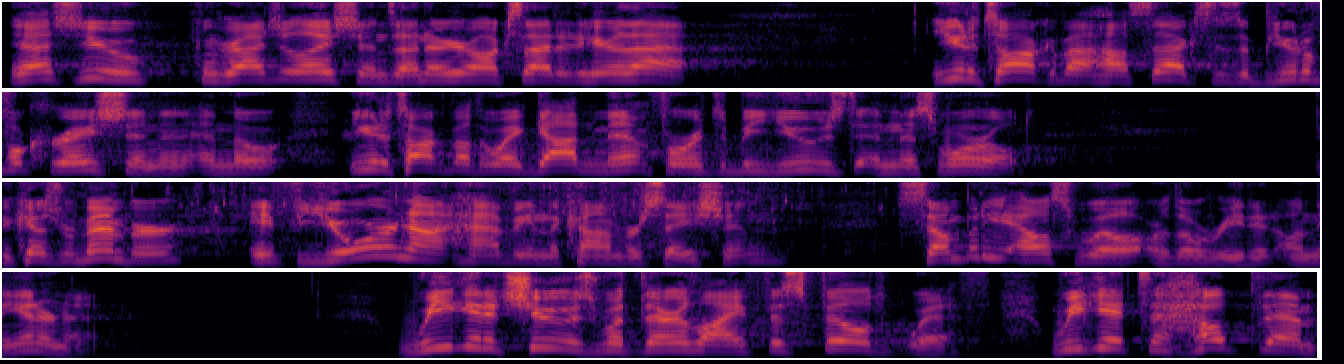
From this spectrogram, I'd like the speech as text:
Yes, you. Congratulations. I know you're all excited to hear that. You get to talk about how sex is a beautiful creation, and, and the, you get to talk about the way God meant for it to be used in this world. Because remember, if you're not having the conversation, somebody else will, or they'll read it on the internet. We get to choose what their life is filled with. We get to help them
